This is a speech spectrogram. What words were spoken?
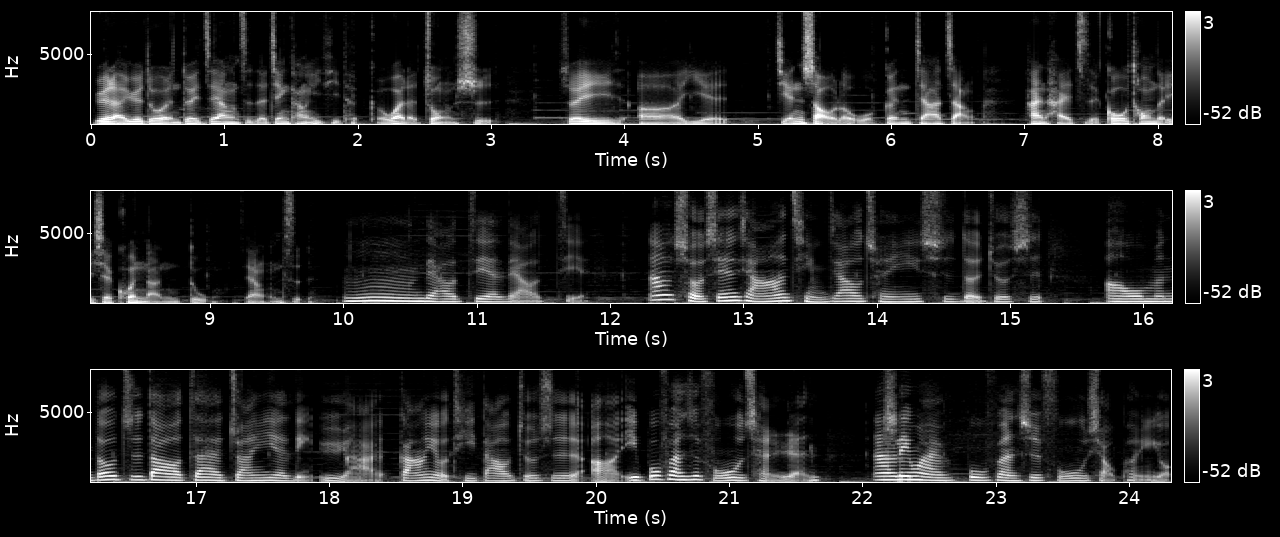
越来越多人对这样子的健康议题特格外的重视，所以呃也减少了我跟家长和孩子沟通的一些困难度这样子。嗯，了解了解。那首先想要请教陈医师的就是。呃，我们都知道，在专业领域啊，刚刚有提到，就是呃一部分是服务成人，那另外一部分是服务小朋友。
